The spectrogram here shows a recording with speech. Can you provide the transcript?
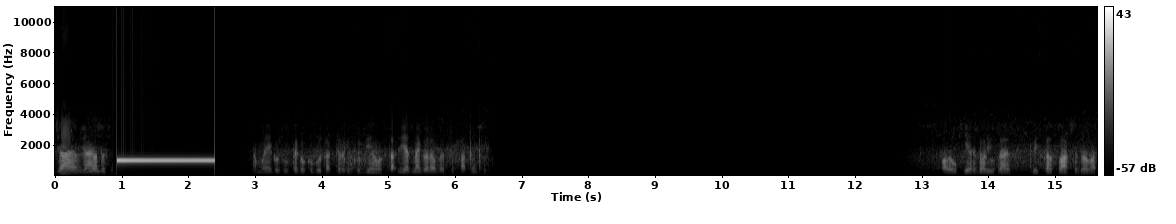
Widziałem, na do... na mojego żółtego koguta, którego zrobiłem osta- jednego Robert ostatnim się ale upierdolił prawie Crystal Flash, zobacz.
